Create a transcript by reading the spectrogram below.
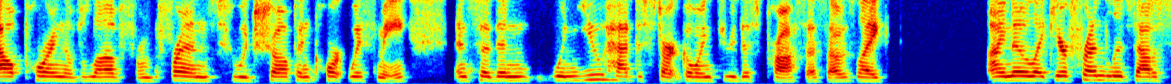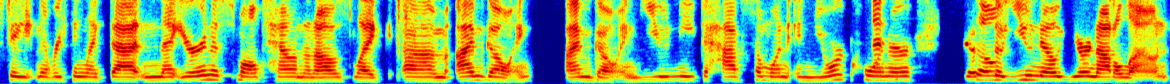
outpouring of love from friends who would show up in court with me. And so then when you had to start going through this process, I was like, I know like your friend lives out of state and everything like that, and that you're in a small town. And I was like, um, I'm going. I'm going. You need to have someone in your corner just so, so you know you're not alone.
